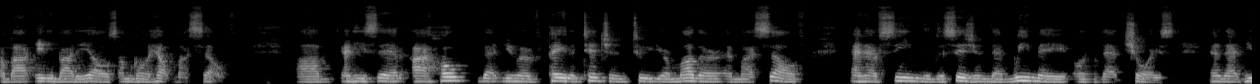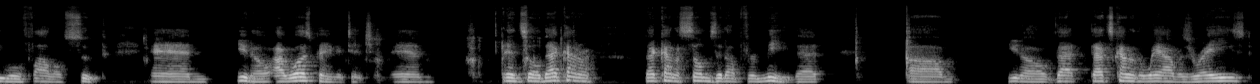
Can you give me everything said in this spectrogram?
about anybody else. I'm going to help myself. Um, and he said i hope that you have paid attention to your mother and myself and have seen the decision that we made on that choice and that you will follow suit. And you know i was paying attention. And and so that kind of that kind of sums it up for me that um, you know that that's kind of the way I was raised,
